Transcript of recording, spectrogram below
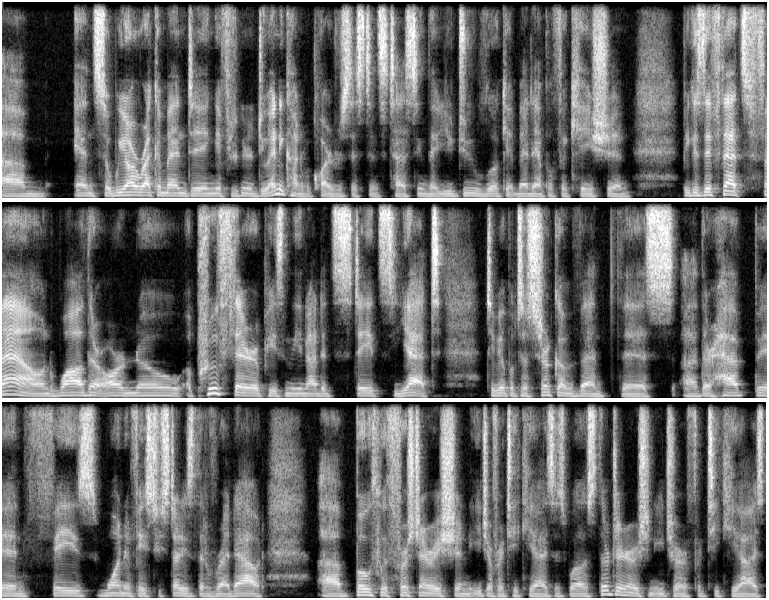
Um, and so we are recommending if you're going to do any kind of acquired resistance testing that you do look at MET amplification. Because if that's found, while there are no approved therapies in the United States yet to be able to circumvent this, uh, there have been phase one and phase two studies that have read out uh, both with first generation EGFR TKIs as well as third generation EGFR TKIs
